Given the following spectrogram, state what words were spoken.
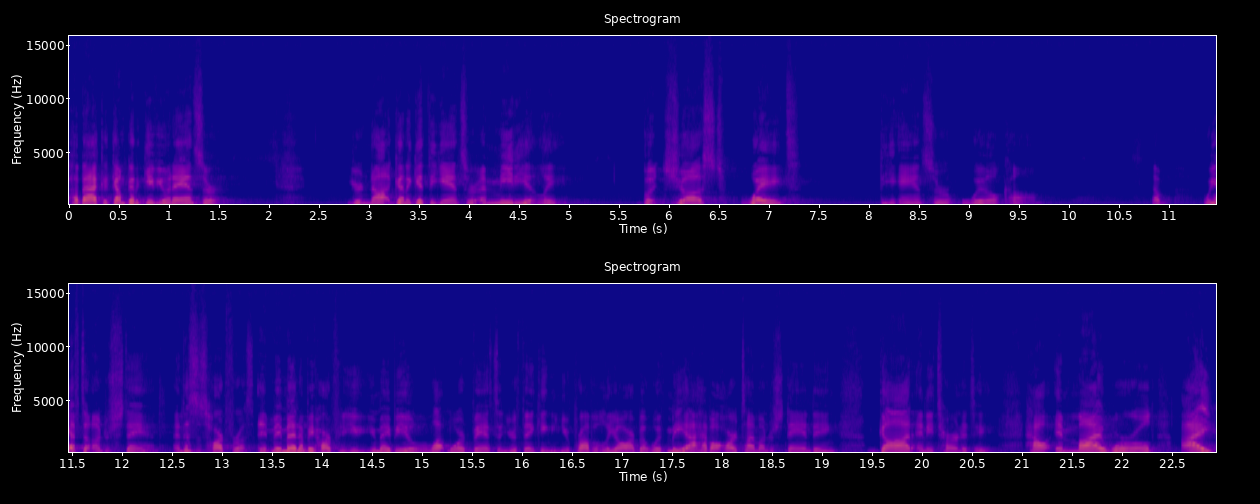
Habakkuk, I'm going to give you an answer. You're not going to get the answer immediately but just wait. the answer will come. We have to understand, and this is hard for us. It may, may, not be hard for you. You may be a lot more advanced in your thinking, and you probably are. But with me, I have a hard time understanding God and eternity. How in my world, I,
